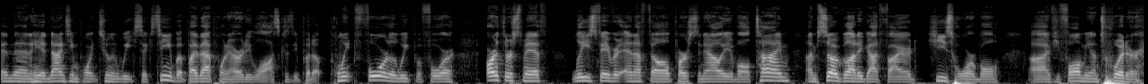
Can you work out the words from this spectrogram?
and then he had 19.2 in week 16, but by that point I already lost because he put up 0.4 the week before. Arthur Smith, least favorite NFL personality of all time. I'm so glad he got fired. He's horrible. Uh, if you follow me on Twitter,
